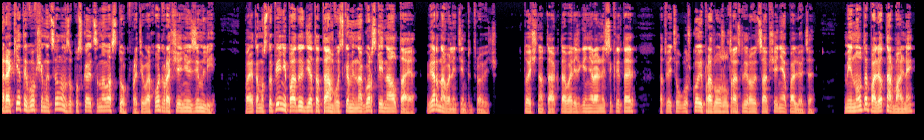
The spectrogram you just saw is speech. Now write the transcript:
Ракеты в общем и целом запускаются на восток, в противоход вращению Земли. Поэтому ступени падают где-то там, в Усть-Каменогорске и на Алтае. Верно, Валентин Петрович? Точно так, товарищ генеральный секретарь, ответил Глушко и продолжил транслировать сообщение о полете. Минута, полет нормальный.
